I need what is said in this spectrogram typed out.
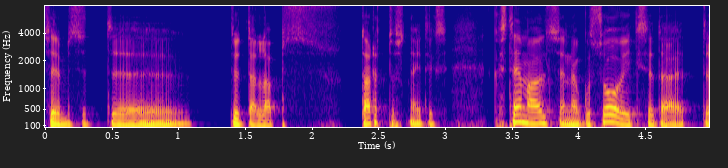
selles mõttes, et äh, tütarlaps Tartust näiteks, kas tema üldse nagu sooviks seda, et,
